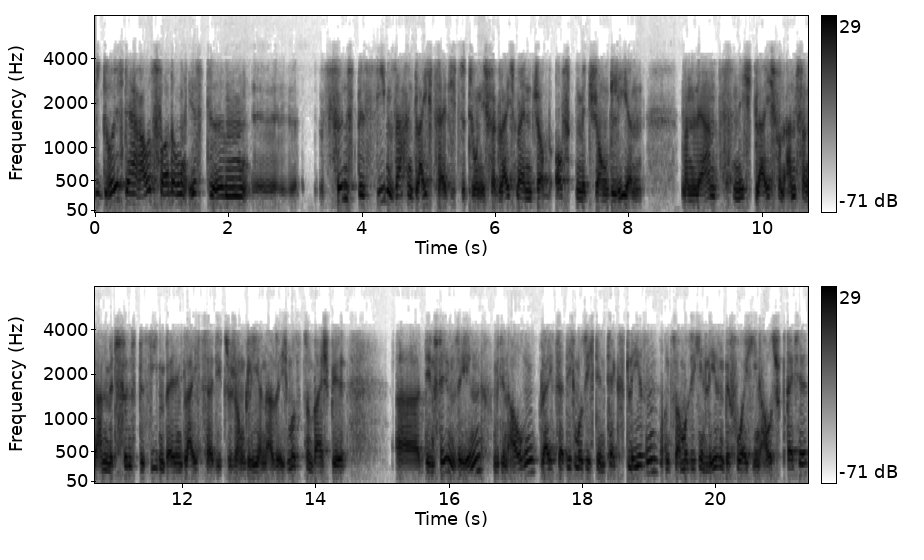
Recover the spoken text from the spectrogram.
Die, größte Herausforderung ist, ähm, äh, fünf bis sieben Sachen gleichzeitig zu tun. Ich vergleiche meinen Job oft mit Jonglieren. Man lernt nicht gleich von Anfang an mit fünf bis sieben Bällen gleichzeitig zu jonglieren. Also ich muss zum Beispiel äh, den Film sehen mit den Augen, gleichzeitig muss ich den Text lesen und zwar muss ich ihn lesen, bevor ich ihn ausspreche.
